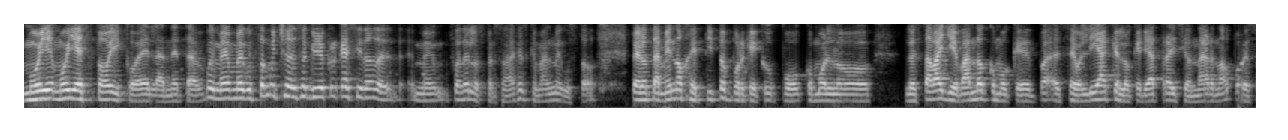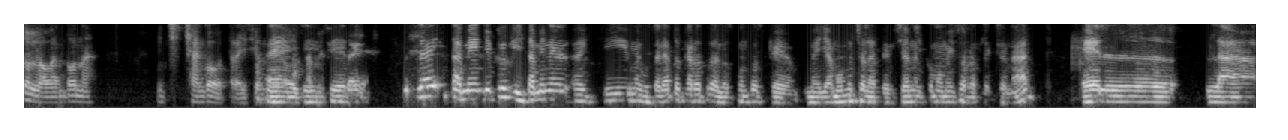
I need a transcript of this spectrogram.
muy, muy estoico, eh, la neta. Pues me, gustó mucho eso, que yo creo que ha sido, fue de los personajes que más me gustó, pero también ojetito porque como, lo, lo, estaba llevando, como que se olía que lo quería traicionar, ¿no? Por eso lo abandona. Chango traicionero. Eh, sí, sí, pues también, yo creo y también aquí me gustaría tocar otro de los puntos que me llamó mucho la atención, el cómo me hizo reflexionar, el, la,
